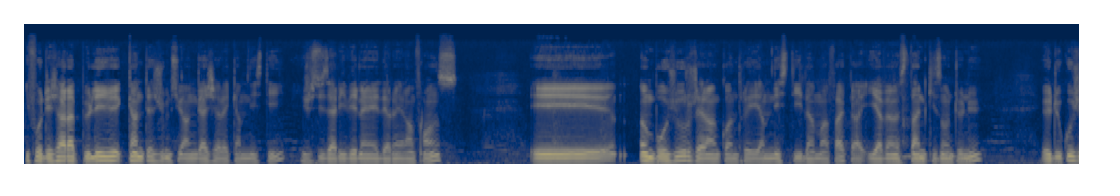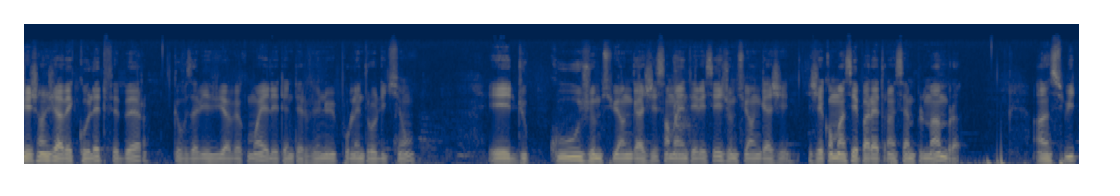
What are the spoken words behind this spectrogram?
il faut déjà rappeler quand je me suis engagé avec Amnesty. Je suis arrivé l'année dernière en France. Et un beau jour, j'ai rencontré Amnesty dans ma fac. Il y avait un stand qu'ils ont tenu. Et du coup, j'ai échangé avec Colette Feber, que vous avez vu avec moi. Elle est intervenue pour l'introduction. Et du coup, je me suis engagé, ça m'a intéressé, je me suis engagé. J'ai commencé par être un simple membre. Ensuite,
